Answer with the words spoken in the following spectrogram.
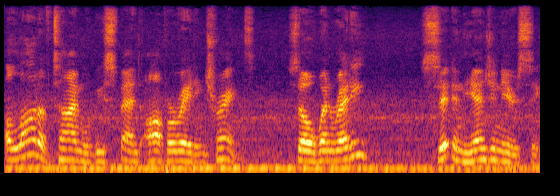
A lot of time will be spent operating trains, so when ready, sit in the engineer's seat.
